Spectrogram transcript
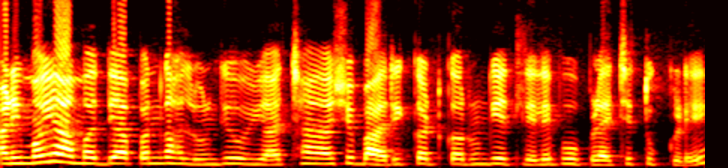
आणि मग यामध्ये आपण घालून घेऊया छान असे बारीक कट करून घेतलेले भोपळ्याचे तुकडे.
